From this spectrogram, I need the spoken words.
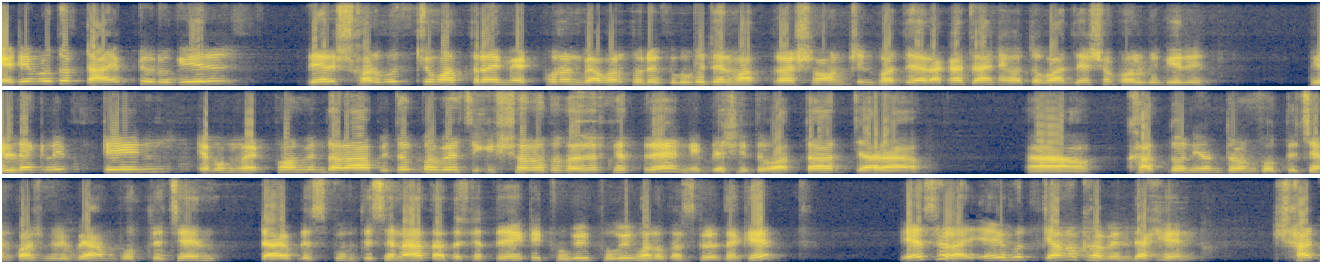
এটি মূলত টাইপ টু রোগীর দের সর্বোচ্চ মাত্রায় মেটফোরন ব্যবহার করে গ্লুকোজের মাত্রা সহনশীল পর্যায়ে রাখা যায়নি অথবা যে সকল রোগীর ভিলডাগ্লিপটিন এবং মেটফর্মিন দ্বারা পৃথকভাবে চিকিৎসারত তাদের ক্ষেত্রে নির্দেশিত। অর্থাৎ যারা খাদ্য নিয়ন্ত্রণ করতেছেন, পাশাপাশি ব্যায়াম করতেছেন, ডায়াবেটিস কমতেছে না, তাদের ক্ষেত্রে এটি খুবই খুবই ভালো কাজ করে থাকে। এছাড়া এই ওষুধ কেন খাবেন? দেখেন, ষাট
